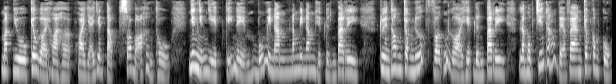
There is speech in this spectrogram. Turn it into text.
Mặc dù kêu gọi hòa hợp, hòa giải dân tộc, xóa bỏ hận thù, nhưng những dịp kỷ niệm 40 năm, 50 năm Hiệp định Paris, truyền thông trong nước vẫn gọi Hiệp định Paris là một chiến thắng vẻ vang trong công cuộc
